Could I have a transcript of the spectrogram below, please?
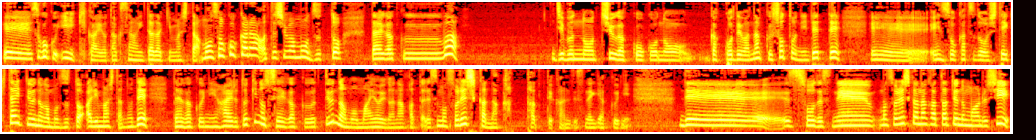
えー、すごくいい機会をたくさんいただきました。もうそこから私はもうずっと大学は自分の中学高校の学校ではなく外に出て、えー、演奏活動をしていきたいというのがもうずっとありましたので、大学に入る時の声楽っていうのはもう迷いがなかったです。もうそれしかなかったって感じですね、逆に。で、そうですね。まあ、それしかなかったっていうのもあるし、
